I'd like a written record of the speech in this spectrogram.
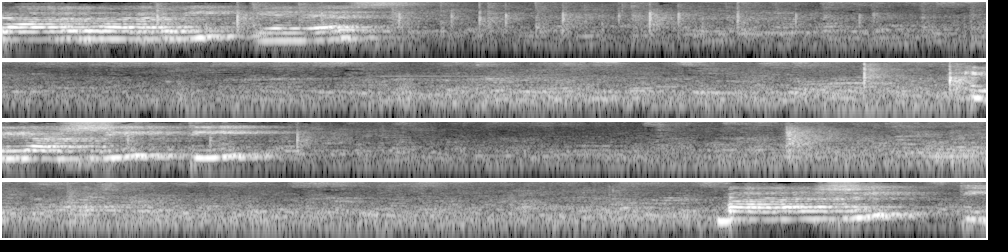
राग भार्गवी क्रियाश्री टी टी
